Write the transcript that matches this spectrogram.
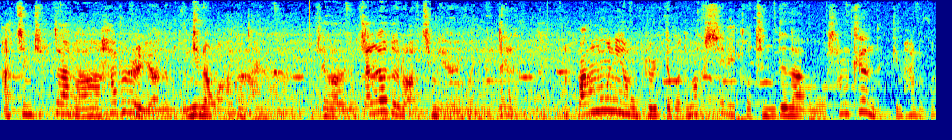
아침 식사가 하루를 여는 문이라고 하잖아요. 제가 요즘 샐러드로 아침을 열고 있는데 빵모닝하고 그럴 때보다 확실히 더 든든하고 상쾌한 느낌 하루가?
